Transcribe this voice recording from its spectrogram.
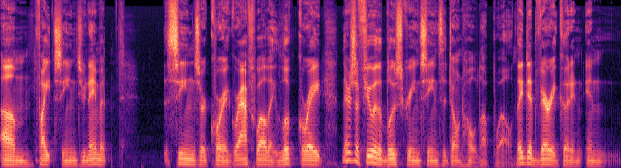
um, fight scenes, you name it. Scenes are choreographed well. They look great. There's a few of the blue screen scenes that don't hold up well. They did very good in, in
